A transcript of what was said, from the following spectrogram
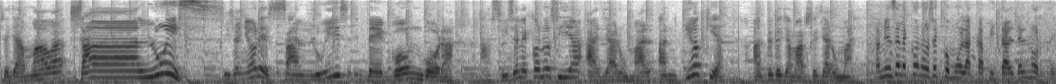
Se llamaba San Luis. Sí, señores, San Luis de Góngora. Así se le conocía a Yarumal, Antioquia. Antes de llamarse Yarumal. También se le conoce como la capital del norte,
